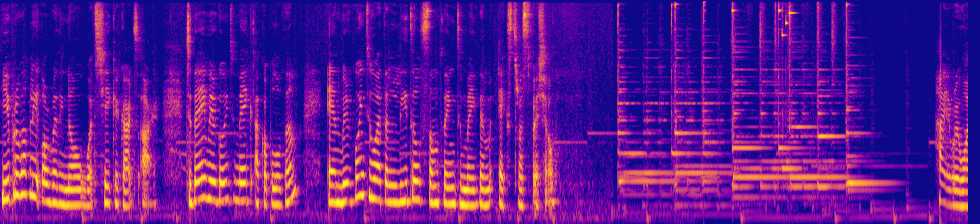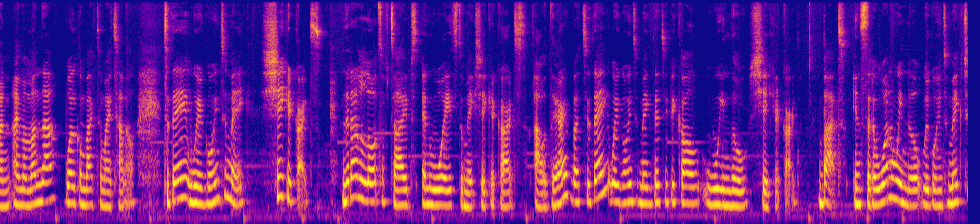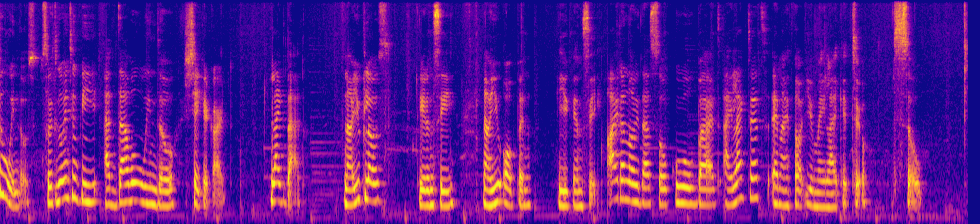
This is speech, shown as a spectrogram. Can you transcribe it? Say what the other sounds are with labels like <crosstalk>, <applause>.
You probably already know what shaker cards are. Today we're going to make a couple of them and we're going to add a little something to make them extra special. Hi everyone, I'm Amanda, welcome back to my channel. Today we're going to make shaker cards. There are lots of types and ways to make shaker cards out there, but today we're going to make the typical window shaker card. But instead of one window, we're going to make two windows. So it's going to be a double window shaker card. Like that. Now you close, you can see. Now you open, you can see. I don't know if that's so cool, but I liked it and I thought you may like it too. So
